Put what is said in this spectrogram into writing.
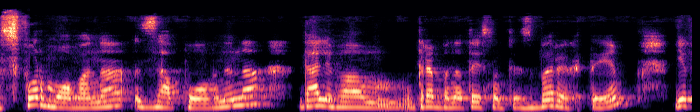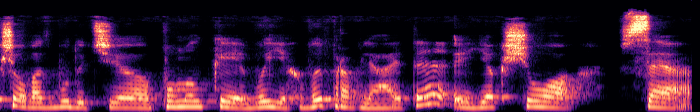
сформована, заповнена. Далі вам треба натиснути Зберегти. Якщо у вас будуть е, помилки, ви їх виправляєте. Якщо все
